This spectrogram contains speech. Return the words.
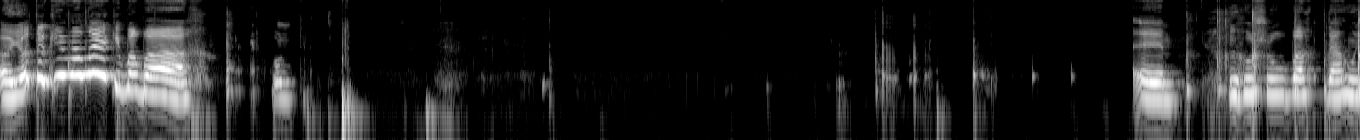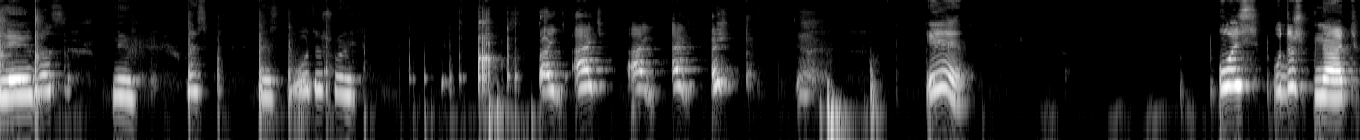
а я такий великий бабах. Он... Ем, вийшов бах на гулєвес. Не, будеш ми. Ай, ай, ай, ай, ай. Е, Ось будеш знати.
